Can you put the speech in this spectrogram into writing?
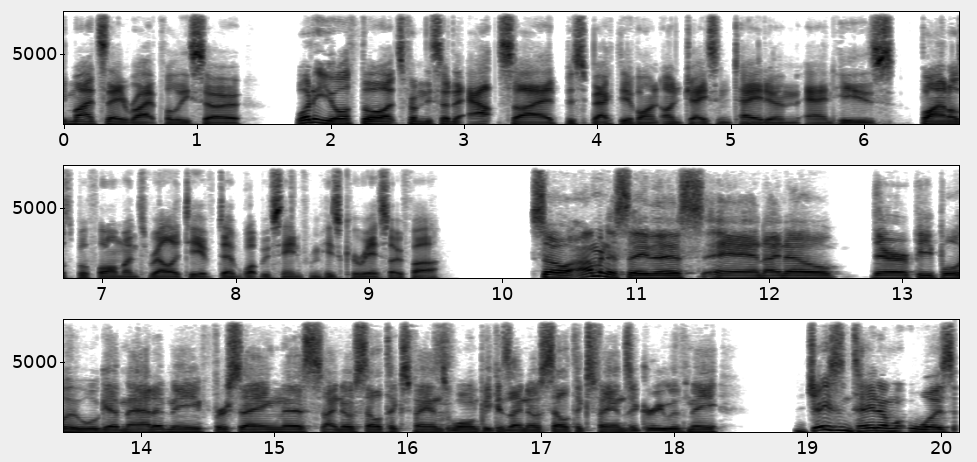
You might say rightfully so. What are your thoughts from the sort of outside perspective on on Jayson Tatum and his finals performance relative to what we've seen from his career so far? So I'm going to say this, and I know there are people who will get mad at me for saying this. I know Celtics fans won't because I know Celtics fans agree with me. Jayson Tatum was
